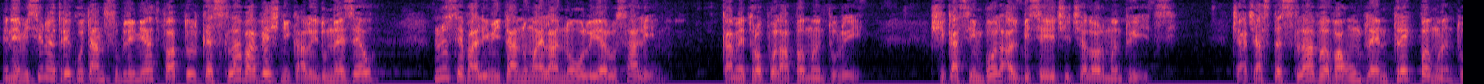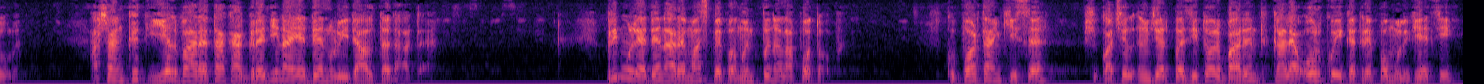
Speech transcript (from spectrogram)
În emisiunea trecută am subliniat faptul că slava veșnică a lui Dumnezeu nu se va limita numai la noul Ierusalim, ca metropola pământului și ca simbol al bisericii celor mântuiți ci această slavă va umple întreg pământul, așa încât el va arăta ca grădina Edenului de altădată. Primul Eden a rămas pe pământ până la potop. Cu poarta închisă și cu acel înger păzitor barând calea oricui către pomul vieții,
